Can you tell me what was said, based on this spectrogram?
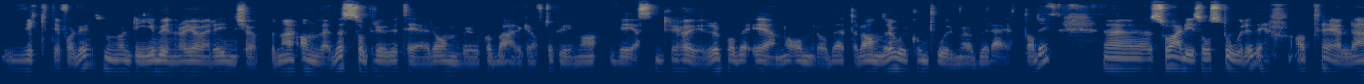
viktig for dem. Så når de begynner å gjøre innkjøpene annerledes så prioriterer ombruk og bærekraft og klima vesentlig høyere på det ene området etter det andre, hvor kontormøbler er et av de, eh, så er de så store de, at hele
